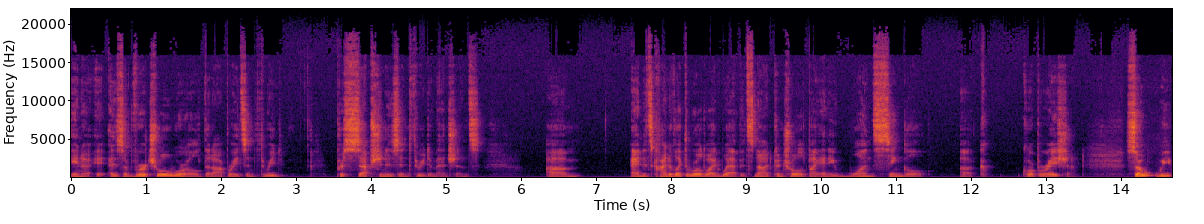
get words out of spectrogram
in a as a virtual world that operates in three perception is in three dimensions um, and it's kind of like the world wide web. It's not controlled by any one single uh, c- corporation. So we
